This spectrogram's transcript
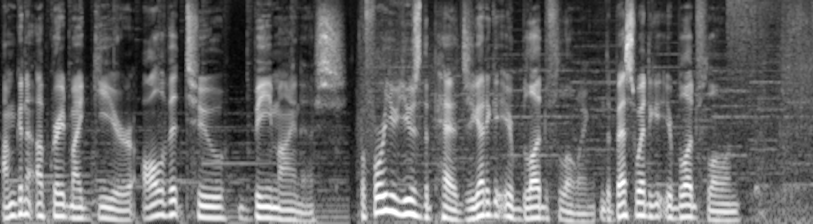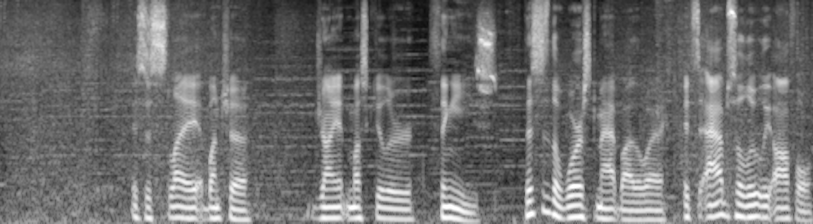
I'm gonna upgrade my gear, all of it to B minus. Before you use the peds, you gotta get your blood flowing. The best way to get your blood flowing is to slay a bunch of giant muscular thingies. This is the worst map, by the way. It's absolutely awful.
